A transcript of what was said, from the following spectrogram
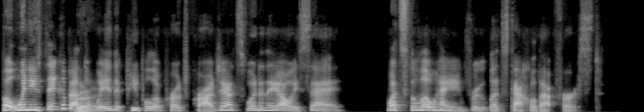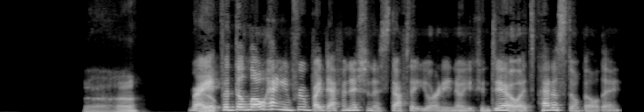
But when you think about right. the way that people approach projects, what do they always say? What's the low hanging fruit? Let's tackle that first. Uh huh right? Yep. But the low hanging fruit, by definition, is stuff that you already know you can do. It's pedestal building.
